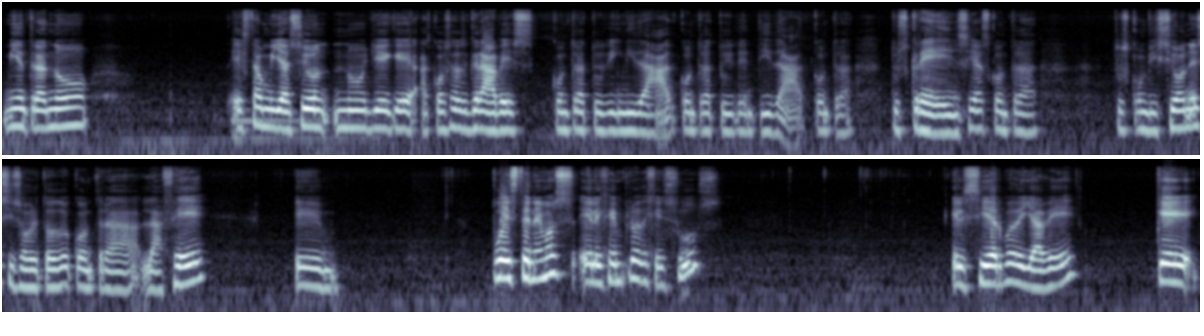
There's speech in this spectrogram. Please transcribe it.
mientras no esta humillación no llegue a cosas graves contra tu dignidad, contra tu identidad, contra tus creencias, contra tus convicciones y sobre todo contra la fe, eh, pues tenemos el ejemplo de Jesús, el siervo de Yahvé, que,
